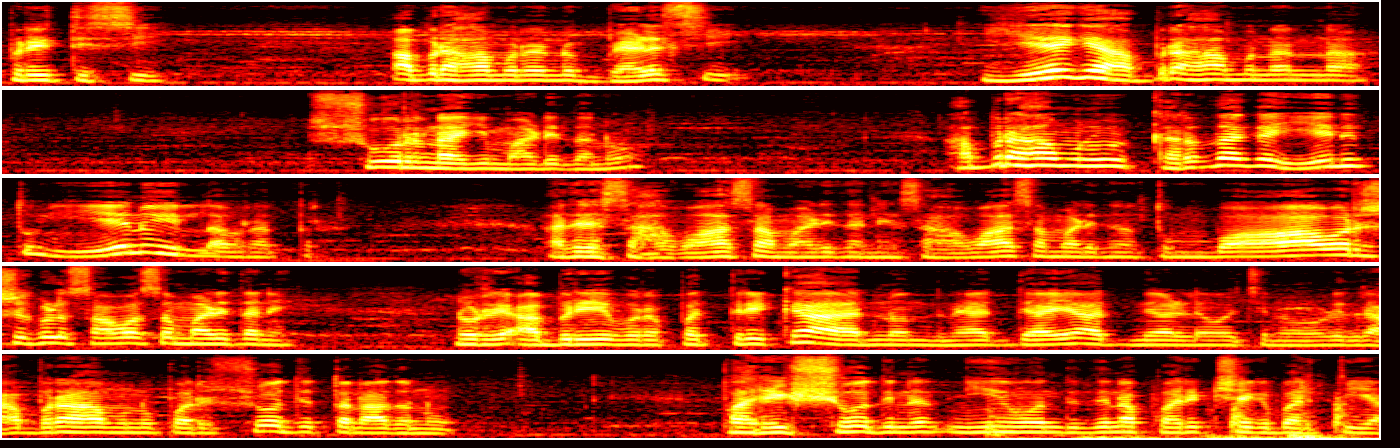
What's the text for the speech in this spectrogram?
ಪ್ರೀತಿಸಿ, ಅಬ್ರಹಾಮನನ್ನು ಬೆಳೆಸಿ, ಹೇಗೆ ಅಬ್ರಹಾಮನನ್ನು ಶೂರನಾಗಿ ಮಾಡಿದನೋ, ಅಬ್ರಹಾಮನು ಕರೆದಾಗ ಏನಿತ್ತು ಏನೂ ಇಲ್ಲ ಅವರ ಹತ್ರ. ಆದರೆ ಸಹವಾಸ ಮಾಡಿದ್ದಾನೆ ಸಹವಾಸ ಮಾಡಿದ್ದಾನೆ ತುಂಬ ವರ್ಷಗಳು ಸಹವಾಸ ಮಾಡಿದ್ದಾನೆ. ನೋಡ್ರಿ ಅಬ್ರಿಯವರ ಪತ್ರಿಕೆ ಹನ್ನೊಂದನೇ ಅಧ್ಯಾಯ ಹದಿನೇಳನೇ ವಚನ ನೋಡಿದರೆ ಅಬ್ರಹಾಮನು ಪರಿಶೋಧಿತನಾದನು. ಪರಿಶೋಧನೆ, ನೀನು ಒಂದು ದಿನ ಪರೀಕ್ಷೆಗೆ ಬರ್ತೀಯ?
